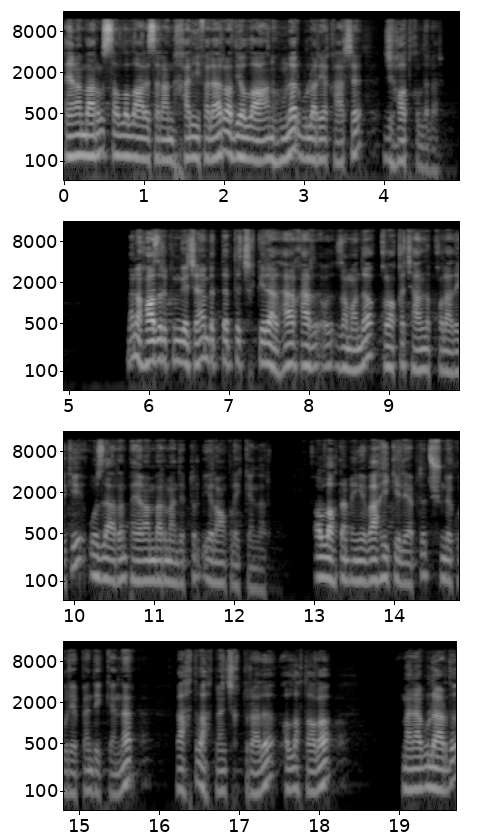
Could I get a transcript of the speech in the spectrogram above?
payg'ambarimiz sollallohu alayhi vasallamni xalifalari roziyallohu anhular bularga qarshi jihod qildilar. Mana hozirgi kungacha ham bitta bitta chiqib keladi. Har har zamonda quloqqa chalinib qoladiki o'zlarini payg'ambarman deb turib e'lon qilayotganlar. Allohdan menga vahiy kelyapti tushimda ko'ryapman deganlar vaqti vaqti bilan chiqib turadi. Alloh taolo mana bularni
